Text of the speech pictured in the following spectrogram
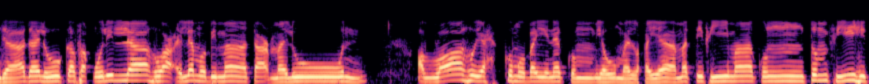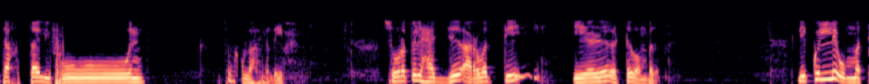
جادلوك فقل الله أعلم بما تعملون. الله يحكم بينكم يوم القيامة فيما كنتم فيه تختلفون. صدق الله العظيم. سورة الحج أروتي ഏഴ് എട്ട് لكل أمة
